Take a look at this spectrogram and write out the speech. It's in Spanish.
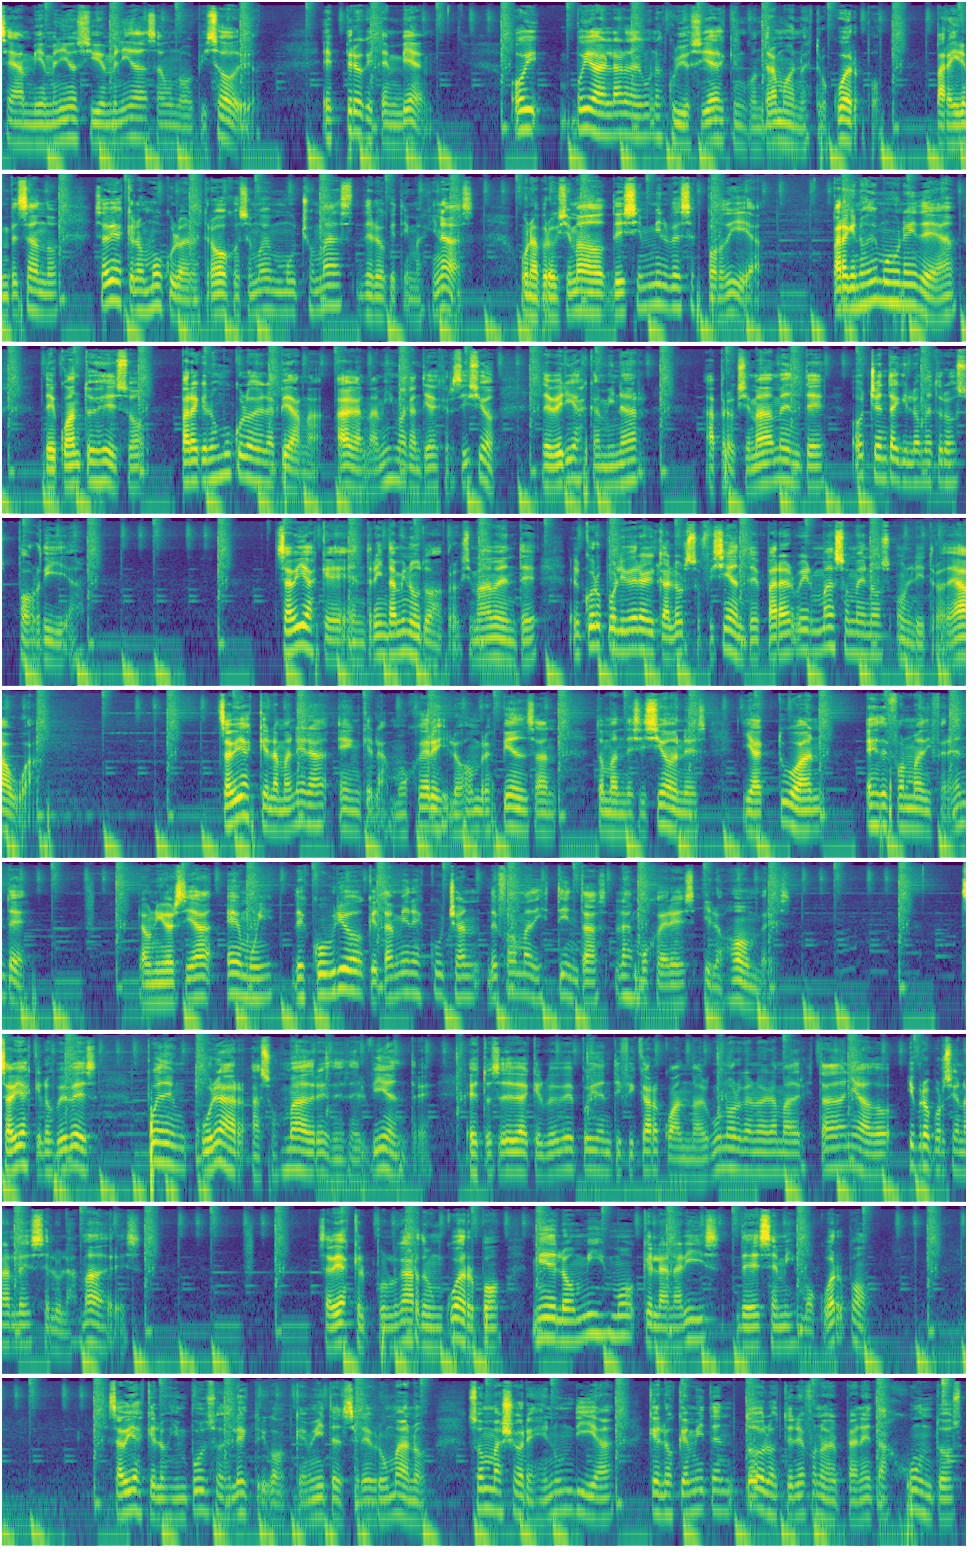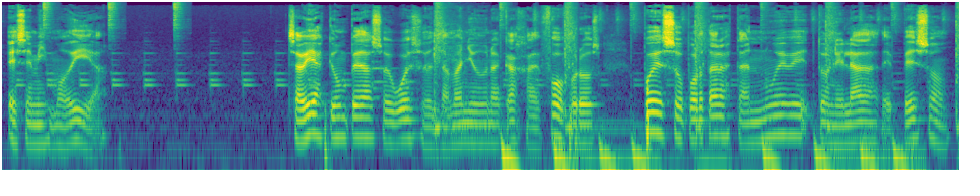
sean bienvenidos y bienvenidas a un nuevo episodio. Espero que estén bien. Hoy voy a hablar de algunas curiosidades que encontramos en nuestro cuerpo. Para ir empezando, ¿sabías que los músculos de nuestro ojo se mueven mucho más de lo que te imaginás? Un aproximado de 100.000 veces por día. Para que nos demos una idea de cuánto es eso, para que los músculos de la pierna hagan la misma cantidad de ejercicio, deberías caminar aproximadamente 80 kilómetros por día. ¿Sabías que en 30 minutos aproximadamente el cuerpo libera el calor suficiente para hervir más o menos un litro de agua? ¿Sabías que la manera en que las mujeres y los hombres piensan, toman decisiones y actúan es de forma diferente? La Universidad EMUI descubrió que también escuchan de forma distintas las mujeres y los hombres. ¿Sabías que los bebés pueden curar a sus madres desde el vientre? Esto se debe a que el bebé puede identificar cuando algún órgano de la madre está dañado y proporcionarle células madres. ¿Sabías que el pulgar de un cuerpo mide lo mismo que la nariz de ese mismo cuerpo? ¿Sabías que los impulsos eléctricos que emite el cerebro humano son mayores en un día que los que emiten todos los teléfonos del planeta juntos ese mismo día. ¿Sabías que un pedazo de hueso del tamaño de una caja de fósforos puede soportar hasta 9 toneladas de peso?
